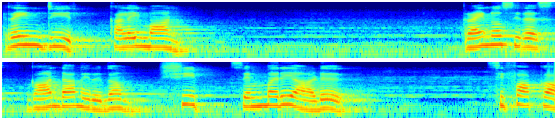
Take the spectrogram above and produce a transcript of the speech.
ரெயின்டீர் கலைமான். ரைனோசிரஸ் காண்டாமிருகம் ஷீப் செம்மறி ஆடு சிஃபாக்கா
